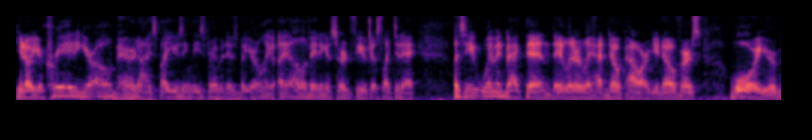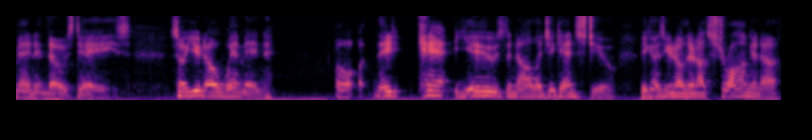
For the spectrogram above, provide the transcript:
You know, you're creating your own paradise by using these primitives, but you're only uh, elevating a certain few, just like today let's see, women back then, they literally had no power, you know, versus warrior men in those days. So, you know, women, oh, they can't use the knowledge against you because, you know, they're not strong enough.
